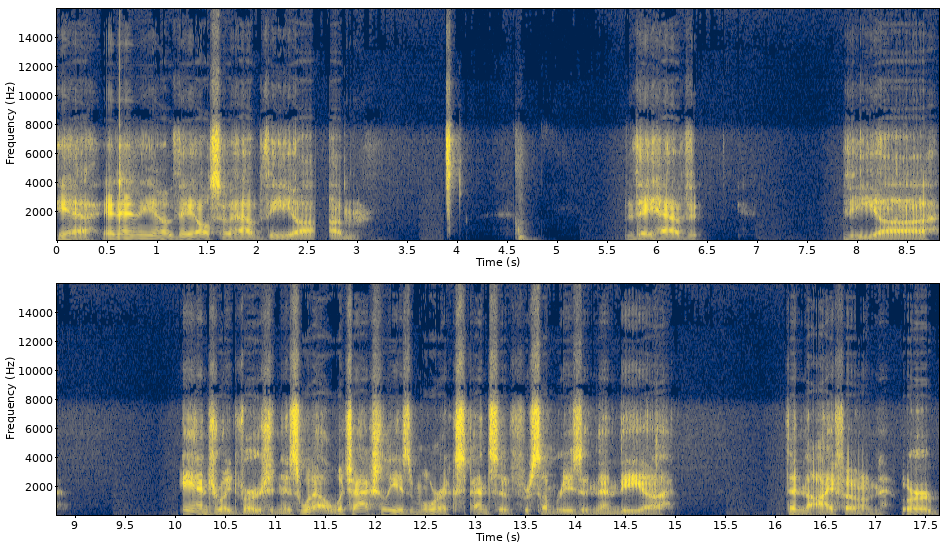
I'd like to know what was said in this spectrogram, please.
Yeah, and then you know they also have the um, they have the uh, Android version as well, which actually is more expensive for some reason than the uh, than the iPhone, or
